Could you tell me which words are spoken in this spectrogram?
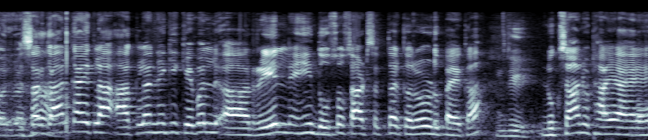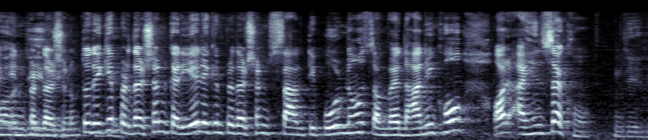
है। सरकार का एक आकलन है कि केवल रेल ने ही 260-70 करोड़ रुपए का जी। नुकसान उठाया है इन प्रदर्शनों तो देखिए प्रदर्शन करिए लेकिन प्रदर्शन शांतिपूर्ण हो संवैधानिक हो और अहिंसक हो। जी।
